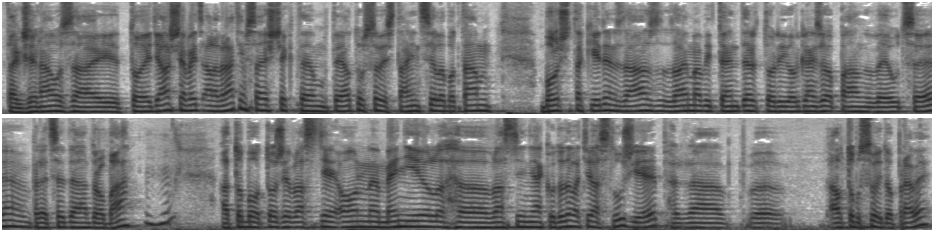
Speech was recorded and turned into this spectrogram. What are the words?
Takže naozaj to je ďalšia vec, ale vrátim sa ešte k tém, tej autobusovej stanici, lebo tam bol ešte taký jeden zá, zaujímavý tender, ktorý organizoval pán VUC, predseda Droba. Mm-hmm. A to bolo to, že vlastne on menil uh, vlastne nejakého dodavateľa služieb na uh, autobusovej doprave.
